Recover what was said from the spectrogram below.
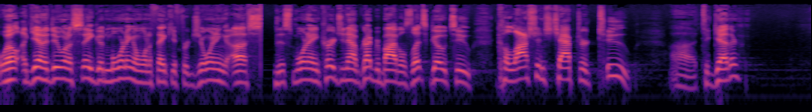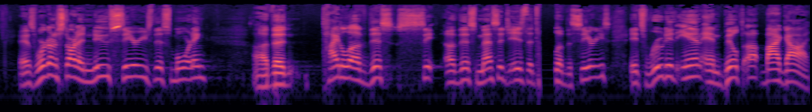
Well, again, I do want to say good morning. I want to thank you for joining us this morning. I encourage you now, grab your Bibles. Let's go to Colossians chapter 2 uh, together. As we're going to start a new series this morning, uh, the title of this, of this message is the title of the series. It's Rooted in and Built Up by God.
